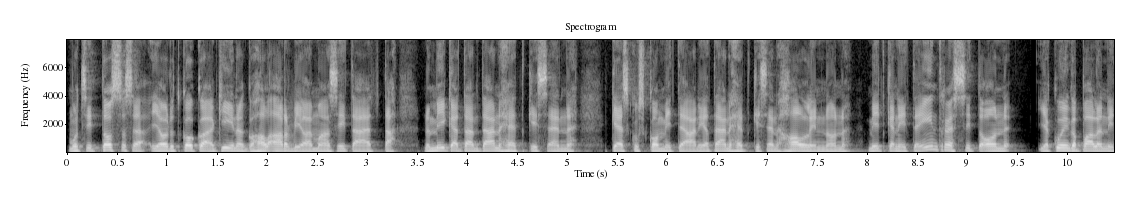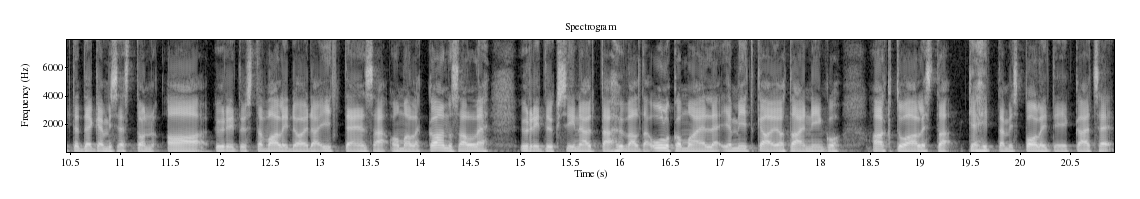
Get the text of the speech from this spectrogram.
Mutta sitten tuossa sä joudut koko ajan Kiinan kohdalla arvioimaan sitä, että no mikä tämän tämänhetkisen keskuskomitean ja tämänhetkisen hallinnon, mitkä niiden intressit on ja kuinka paljon niiden tekemisestä on A, yritystä validoida itteensä omalle kansalle, yrityksiä näyttää hyvältä ulkomaille ja mitkä on jotain niin kuin aktuaalista kehittämispolitiikkaa. Että se,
